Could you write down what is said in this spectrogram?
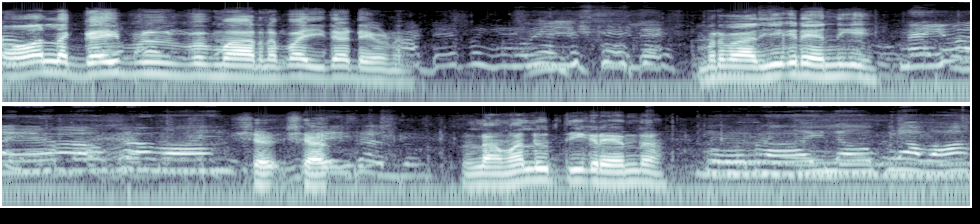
ਉਹ ਲੱਗਾ ਹੀ ਬ- ਬ- ਮਾਰਨ ਭਾਜੀ ਤੁਹਾਡੇ ਹੁਣ। ਬਰਬਾਦੀ ਕਰੇ ਜਾਂਦੀ ਨਹੀਂ ਹੋਇਆ ਭਰਾਵਾ। ਲਾਵਾਂ ਲੂਤੀ ਕਰੇ ਜਾਂਦਾ ਗੋੜਾ ਹੀ ਲਾਓ ਭਰਾਵਾ।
